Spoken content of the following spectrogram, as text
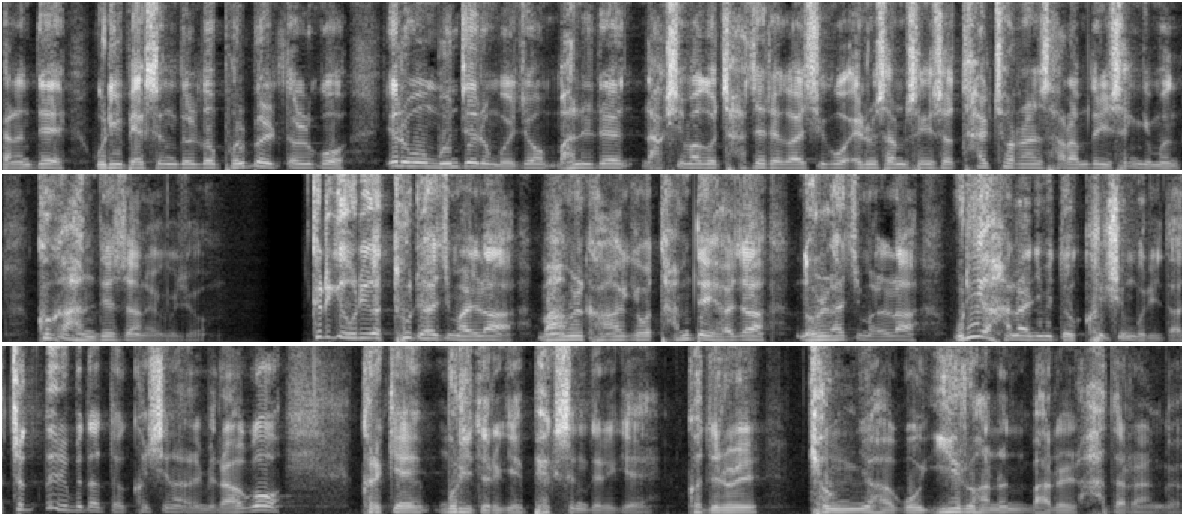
하는데 우리 백성들도 벌벌 떨고 여러분 문제는 뭐죠? 만일에 낙심하고 좌절해 가시고 에루살렘성에서 탈출하는 사람들이 생기면 그거 안 되잖아요. 그죠? 그렇게 우리가 두려워하지 말라. 마음을 강하게 하고 담대히 하자. 놀라지 말라. 우리 하나님이 더 크신 분이다. 적들이보다 더 크신 하나님이라고 그렇게 무리들에게 백성들에게 그들을 격려하고 위로하는 말을 하더라는 거예요.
